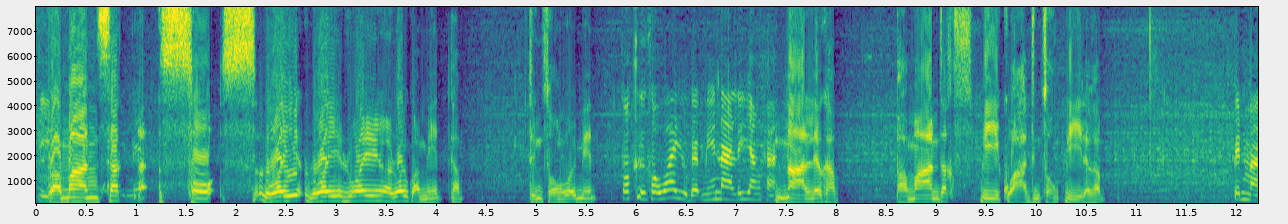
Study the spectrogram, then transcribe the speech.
กี่ประมาณสักสอร้อยร้อยร้อยร้อยกว่าเมตรครับ ถึง200เมตร ก็คือเขาว่ายอยู่แบบนี้นานหรือยังคะนานแล้วครับ ประมาณสักปีกว่าถึง2ปีแล้วครับ เป็นหมา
